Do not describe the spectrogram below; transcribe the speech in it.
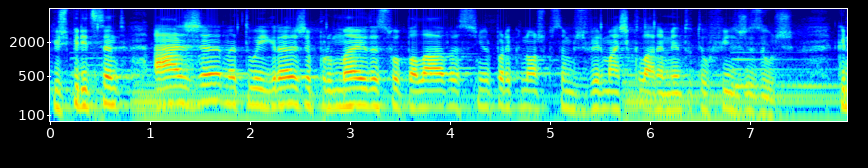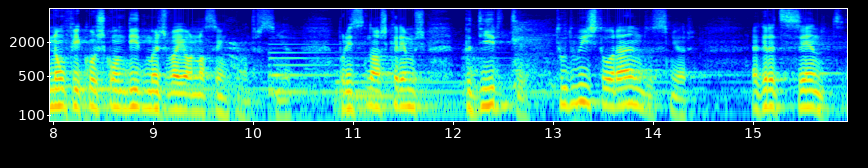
que o Espírito Santo haja na tua igreja por meio da sua palavra, Senhor, para que nós possamos ver mais claramente o teu filho Jesus, que não ficou escondido, mas veio ao nosso encontro, Senhor. Por isso nós queremos pedir-te tudo isto orando, Senhor, agradecendo-te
